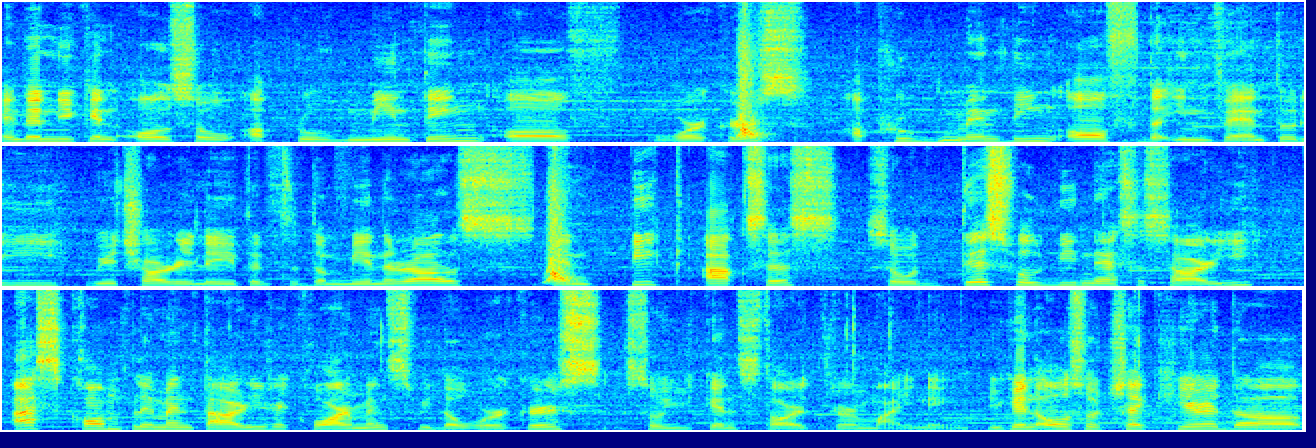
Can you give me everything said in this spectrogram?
and then you can also approve minting of workers approved minting of the inventory which are related to the minerals and peak access so this will be necessary as complementary requirements with the workers so you can start your mining. You can also check here the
